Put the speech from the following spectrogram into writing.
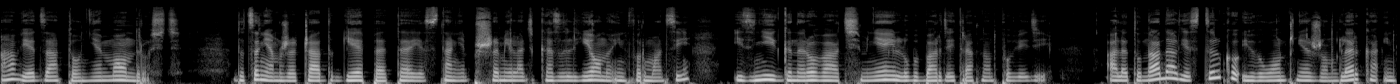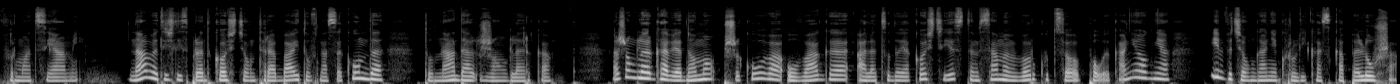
a wiedza to nie mądrość. Doceniam, że czat GPT jest w stanie przemielać gazyliony informacji i z nich generować mniej lub bardziej trafne odpowiedzi. Ale to nadal jest tylko i wyłącznie żonglerka informacjami. Nawet jeśli z prędkością terabajtów na sekundę, to nadal żonglerka. A żonglerka, wiadomo, przykuwa uwagę, ale co do jakości jest w tym samym worku co połykanie ognia i wyciąganie królika z kapelusza.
